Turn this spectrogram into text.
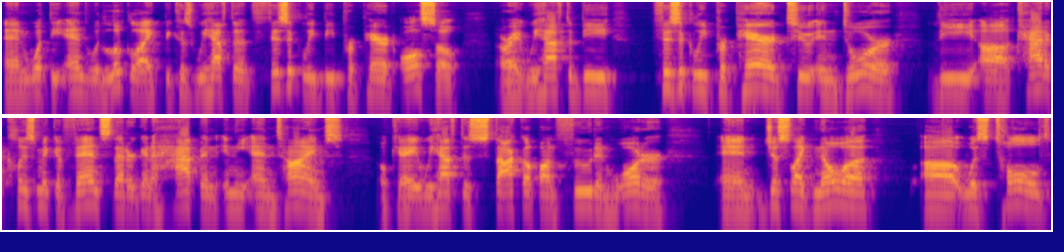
and what the end would look like because we have to physically be prepared also all right we have to be physically prepared to endure the uh, cataclysmic events that are going to happen in the end times Okay, we have to stock up on food and water. And just like Noah uh, was told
